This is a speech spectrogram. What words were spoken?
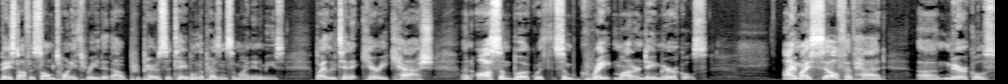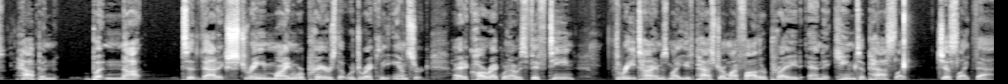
based off of Psalm 23 that thou prepares a table in the presence of mine enemies by Lieutenant Carey Cash. An awesome book with some great modern day miracles. I myself have had uh, miracles happen, but not to that extreme. Mine were prayers that were directly answered. I had a car wreck when I was 15 three times my youth pastor and my father prayed and it came to pass like just like that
